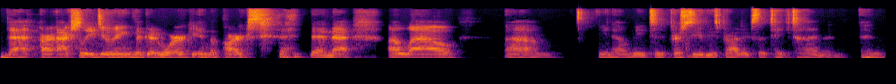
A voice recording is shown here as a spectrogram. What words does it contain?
that are actually doing the good work in the parks and that allow um, you know me to pursue these projects that take time. And and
